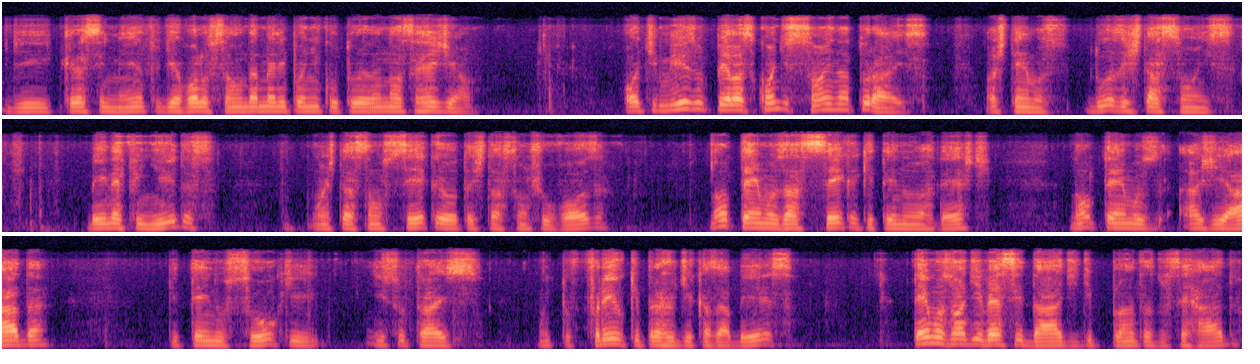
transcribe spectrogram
de crescimento, de evolução da meliponicultura na nossa região. Otimismo pelas condições naturais. Nós temos duas estações bem definidas, uma estação seca e outra estação chuvosa. Não temos a seca que tem no Nordeste, não temos a geada que tem no Sul, que isso traz muito frio que prejudica as abelhas. Temos uma diversidade de plantas do Cerrado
